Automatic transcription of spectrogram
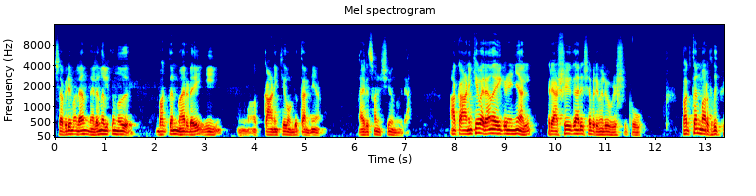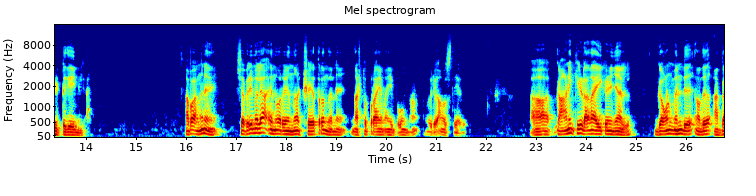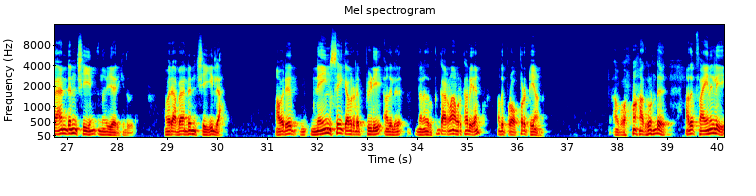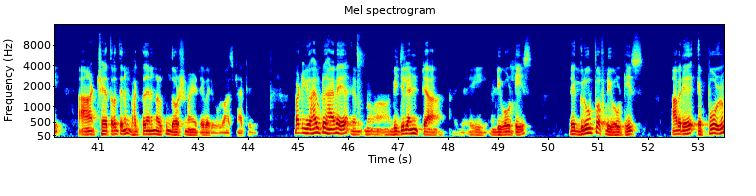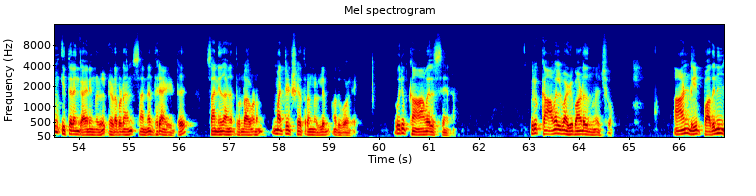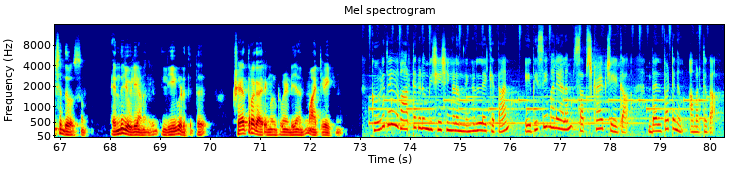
ശബരിമല നിലനിൽക്കുന്നത് ഭക്തന്മാരുടെ ഈ കാണിക്ക കൊണ്ട് തന്നെയാണ്. അതിൽ സംശയമൊന്നുമില്ല. ആ കാണിക്ക വരാതായി കഴിഞ്ഞാൽ രാഷ്ട്രീയക്കാർ ശബരിമല ഉപേക്ഷിച്ച് പോകും ഭക്തന്മാർക്കത് കിട്ടുകയുമില്ല. അപ്പോൾ അങ്ങനെ ശബരിമല എന്ന് പറയുന്ന ക്ഷേത്രം തന്നെ നഷ്ടപ്രായമായി പോകുന്ന ഒരു അവസ്ഥയാകും. ആ കാണിക്ക ഇടാതായി കഴിഞ്ഞാൽ ഗവൺമെന്റ് അത് അബാൻഡൻ ചെയ്യും എന്ന് വിചാരിക്കരുത്. അവർ അബാൻഡൻ ചെയ്യില്ല. അവർ നെയിം സേക്ക് അവരുടെ പിടി അതിൽ നിലനിർത്തും. കാരണം അവർക്കറിയാം അത് പ്രോപ്പർട്ടിയാണ് അപ്പോൾ അതുകൊണ്ട് അത് ഫൈനലി ആ ക്ഷേത്രത്തിനും ഭക്തജനങ്ങൾക്കും ദോഷമായിട്ടേ വരുള്ളൂ ആ strategy but you have to have a vigilant ഈ devotees a group of devotees അവർ എപ്പോഴും ഇത്തരം കാര്യങ്ങളിൽ ഇടപെടാൻ സന്നദ്ധരായിട്ട് സന്നിധാനത്തുണ്ടാവണം. മറ്റ് ക്ഷേത്രങ്ങളിലും അതുപോലെ. ഒരു കാവൽ സേന. ഒരു കാവൽ വഴിപാട് എന്ന് വെച്ചോ. ആണ്ടിൽ പതിനഞ്ച് ദിവസം എന്ത് ജോലിയാണെങ്കിലും ലീവ് എടുത്തിട്ട് ക്ഷേത്ര കാര്യങ്ങൾക്ക് വേണ്ടി ഞാൻ മാറ്റിവെക്കുന്നു കൂടുതൽ വാർത്തകളും വിശേഷങ്ങളും നിങ്ങളിലേക്ക് എത്താൻ A B C Malayalam subscribe ചെയ്യുക. ബെൽബട്ടനും അമർത്തുക.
